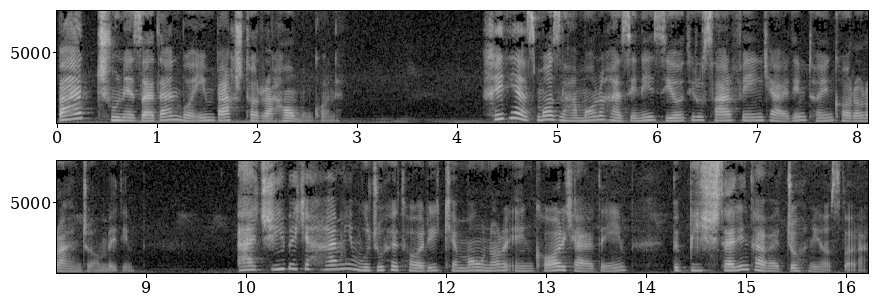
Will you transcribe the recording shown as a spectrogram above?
بعد چونه زدن با این بخش تا رهامون کنه. خیلی از ما زمان و هزینه زیادی رو صرف این کردیم تا این کارا رو انجام بدیم. عجیبه که همین وجوه تاریک که ما اونا رو انکار کرده ایم به بیشترین توجه نیاز دارن.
